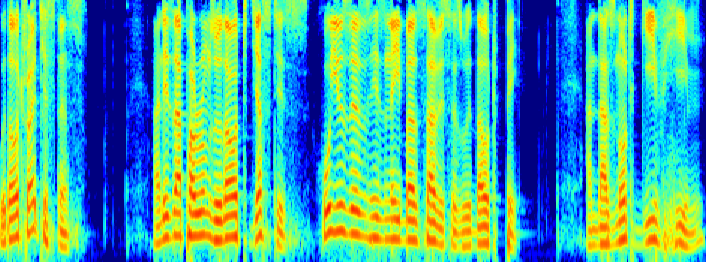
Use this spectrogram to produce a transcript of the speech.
without righteousness, and his upper rooms without justice, who uses his neighbor's services without pay, and does not give him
